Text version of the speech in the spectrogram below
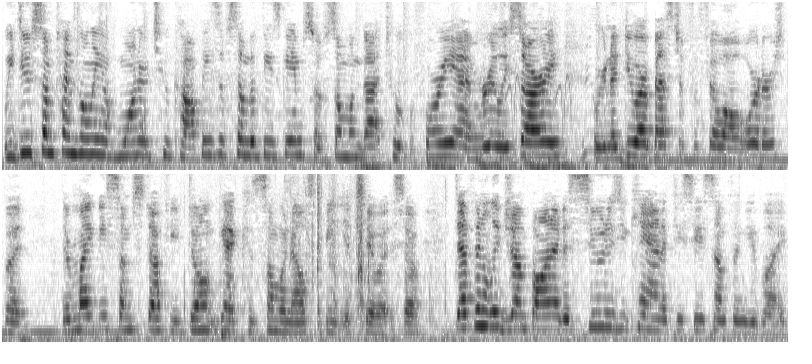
We do sometimes only have one or two copies of some of these games. So if someone got to it before you, I'm really sorry. We're gonna do our best to fulfill all orders, but there might be some stuff you don't get because someone else beat you to it. So definitely jump on it as soon as you can if you see something you'd like.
